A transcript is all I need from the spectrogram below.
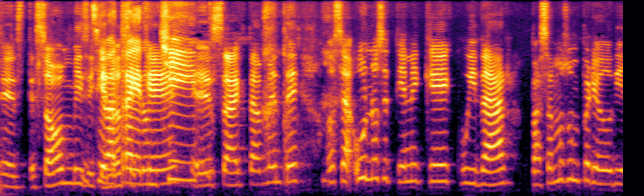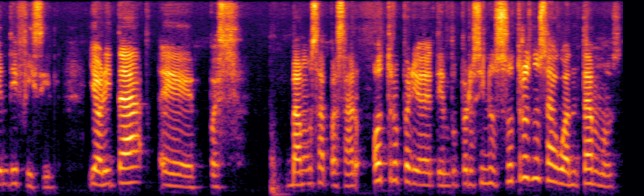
este zombies y que va a traer un chip. Exactamente. O sea, uno se tiene que cuidar. Pasamos un periodo bien difícil y ahorita, eh, pues, vamos a pasar otro periodo de tiempo, pero si nosotros nos aguantamos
